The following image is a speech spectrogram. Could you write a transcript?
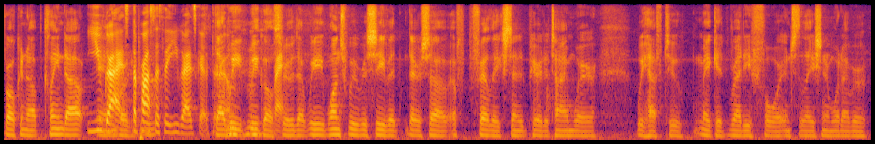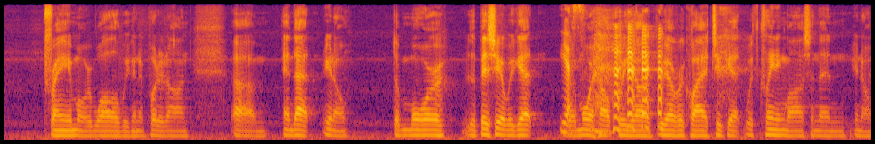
broken up, cleaned out. you guys, the process that you guys go through. that we, we go Right. through that we once we receive it there's a, a fairly extended period of time where we have to make it ready for installation in whatever frame or wall we're going to put it on um, and that you know the more the busier we get Yes. the more help we are we are required to get with cleaning moss and then you know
